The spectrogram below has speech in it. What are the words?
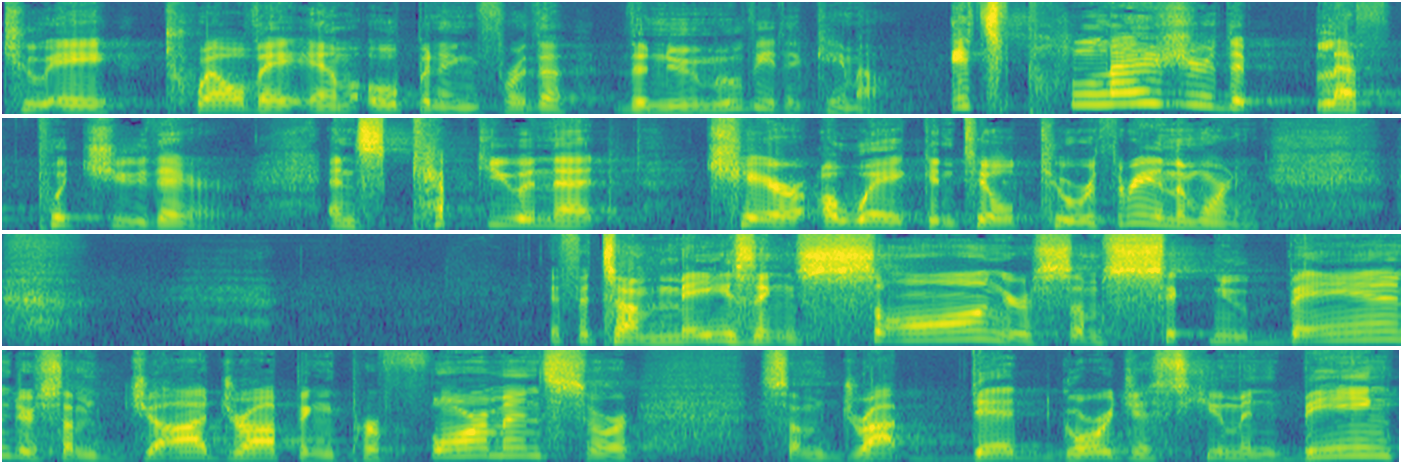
to a 12 a.m. opening for the, the new movie that came out? It's pleasure that left put you there and kept you in that chair awake until 2 or 3 in the morning if it's an amazing song or some sick new band or some jaw dropping performance or some drop dead gorgeous human being,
